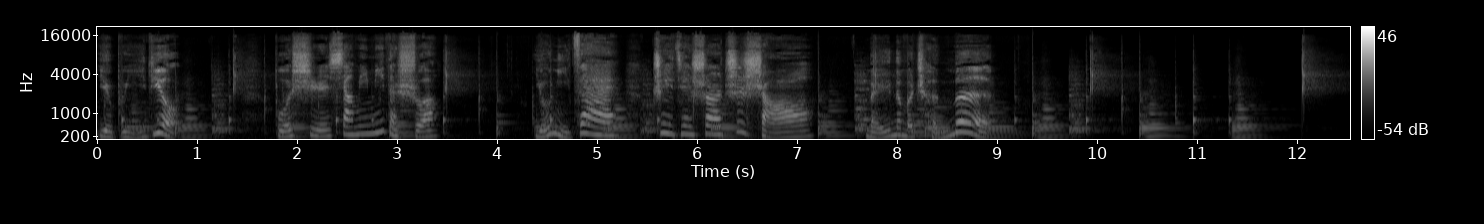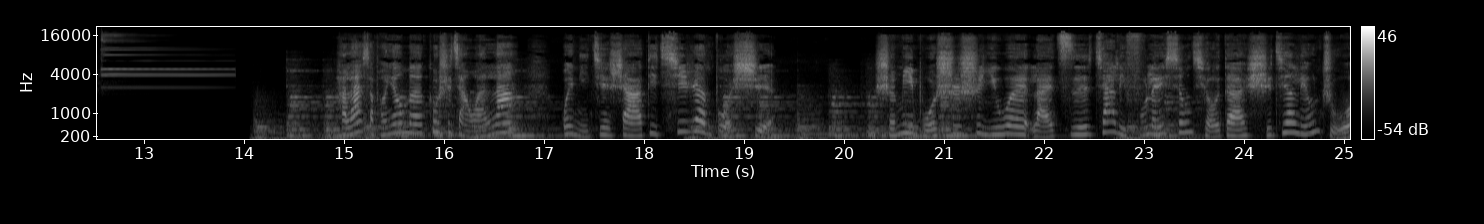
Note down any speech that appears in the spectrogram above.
也不一定，博士笑眯眯地说：“有你在，这件事儿至少没那么沉闷。”好啦，小朋友们，故事讲完啦。为你介绍第七任博士。神秘博士是一位来自加里弗雷星球的时间领主，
